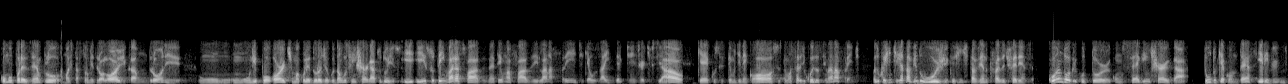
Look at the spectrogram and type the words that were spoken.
como, por exemplo, uma estação meteorológica, um drone um, um uniporte, uma colhedora de algodão, você enxergar tudo isso. E, e, isso tem várias fases, né? Tem uma fase lá na frente, que é usar inteligência artificial, que é ecossistema de negócios, tem uma série de coisas assim lá na frente. Mas o que a gente já está vendo hoje, que a gente está vendo que faz a diferença, quando o agricultor consegue enxergar tudo o que acontece, ele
